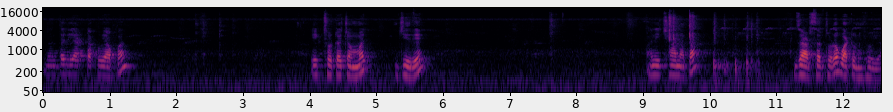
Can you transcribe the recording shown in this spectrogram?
नंतर यात टाकूया आपण एक छोटा चम्मच जिरे. आणि छान आता जाडसर थोडं वाटून घेऊया.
